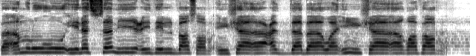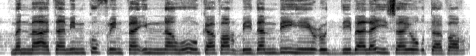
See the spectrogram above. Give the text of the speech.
فأمره إلى السميع ذي البصر إن شاء عذب وإن شاء غفر. من مات من كفر فإنه كفر بذنبه عذب ليس يغتفر.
